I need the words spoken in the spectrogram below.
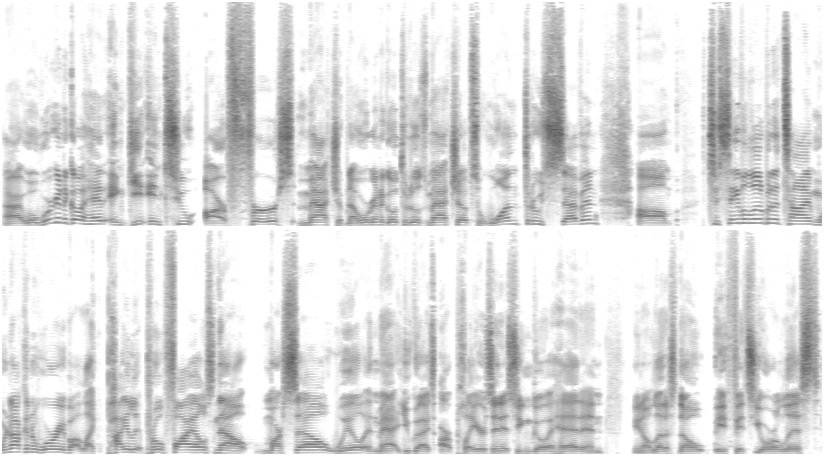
All right. Well, we're going to go ahead and get into our first matchup. Now, we're going to go through those matchups one through seven. Um, to save a little bit of time, we're not going to worry about like pilot profiles. Now, Marcel, Will, and Matt, you guys are players in it, so you can go ahead and you know let us know if it's your list.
